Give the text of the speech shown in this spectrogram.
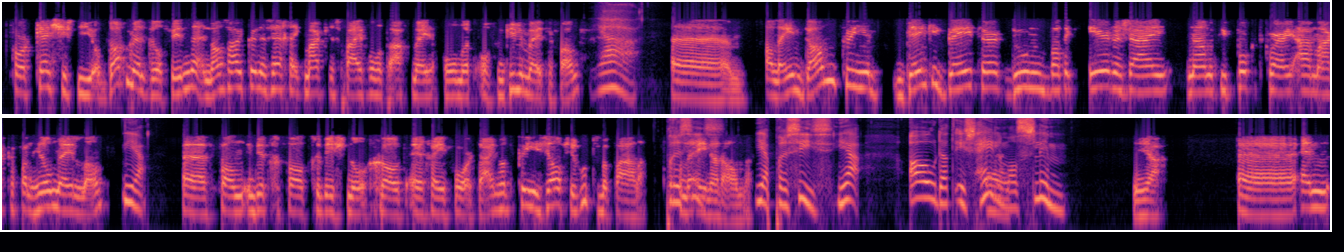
voor caches die je op dat moment wil vinden. En dan zou je kunnen zeggen, ik maak er eens 500, 800 of een kilometer van. Ja, Ehm, alleen dan kun je, denk ik, beter doen wat ik eerder zei, namelijk die pocket query aanmaken van heel Nederland. ja, Eh, van in dit geval traditional, groot en geen voortuin. Want dan kun je zelf je route bepalen van de een naar de ander. Ja, precies. Ja. Oh, dat is helemaal slim. Ja. Eh, en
